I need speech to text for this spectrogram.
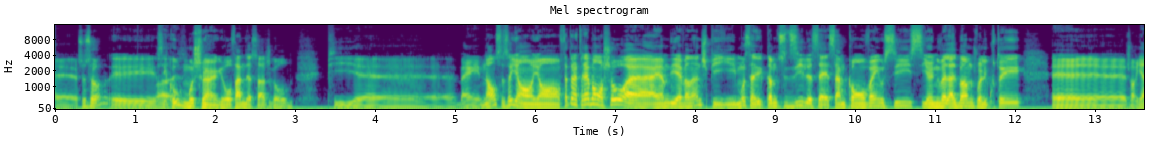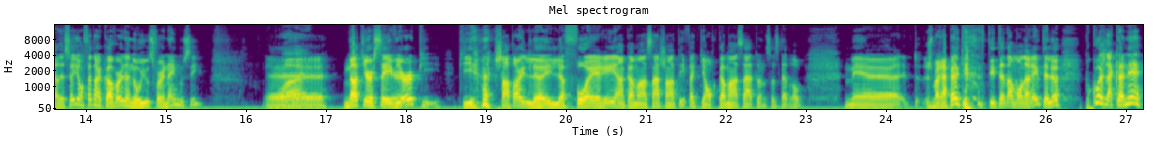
euh, c'est ça, et c'est cool. Moi, je suis un gros fan de Such Gold. Puis, euh, ben non, c'est ça. Ils ont, fait un très bon show à I Am the Avalanche. Puis, moi, ça- comme tu dis, là, ça, ça me convainc aussi. S'il y a un nouvel album, je vais l'écouter. Euh, je vais regarder ça. Ils ont fait un cover de No Use for a Name aussi. Euh, Not Your Savior. Puis, le chanteur, il l'a- foiré en commençant à chanter. Fait qu'ils ont recommencé à tune. Ça, c'était drôle. Mais euh, je me rappelle que t'étais dans mon oreille, t'es là. Pourquoi je la connais?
